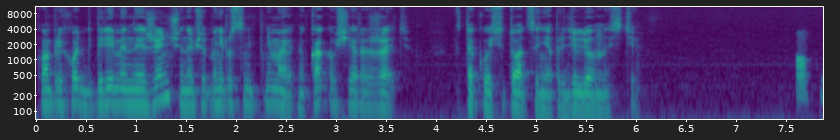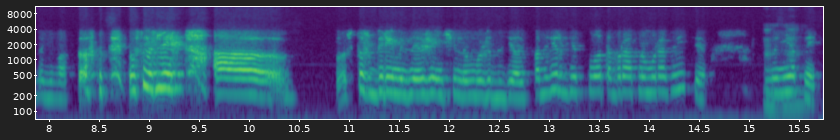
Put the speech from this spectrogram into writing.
к вам приходят беременные женщины, они просто не понимают, ну как вообще рожать в такой ситуации неопределенности? А, куда деваться? Ну, в смысле, а, что же беременная женщина может сделать? Подвергнет плод обратному развитию? Ну, нет ведь.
